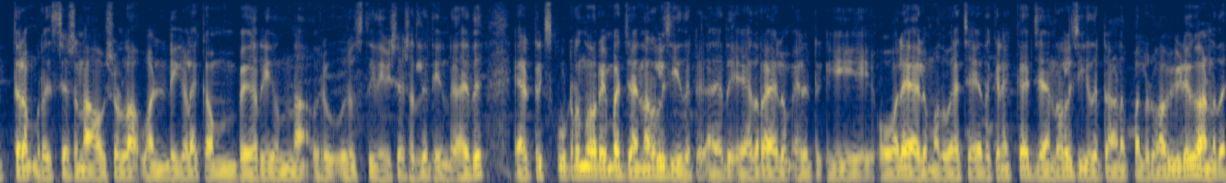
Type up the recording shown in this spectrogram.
ഇത്തരം രജിസ്ട്രേഷൻ ആവശ്യമുള്ള വണ്ടികളെ കമ്പയർ ചെയ്യുന്ന ഒരു ഒരു സ്ഥിതിവിശേഷത്തിലെത്തിയിട്ടുണ്ട്. അതായത് ഇലക്ട്രിക് സ്കൂട്ടർ എന്ന് പറയുമ്പോൾ ജനറൽ ചെയ്തിട്ട് അതായത് ഏതറായാലും ഇലക്ട്രിക് ഈ ഓലയായാലും അതുപോലെ ചേതക്കിനൊക്കെ ജനറൽ ചെയ്തിട്ടാണ് പലരും ആ വീഡിയോ കാണുന്നത്.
